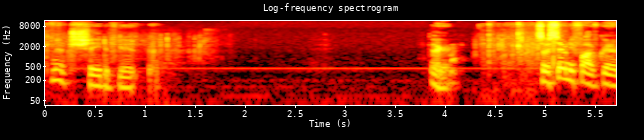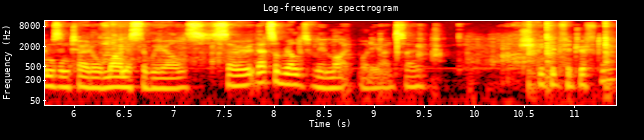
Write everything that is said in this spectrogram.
I'm going to cheat a bit. Okay, so 75 grams in total minus the wheels. So that's a relatively light body, I'd say. Should be good for drifting.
